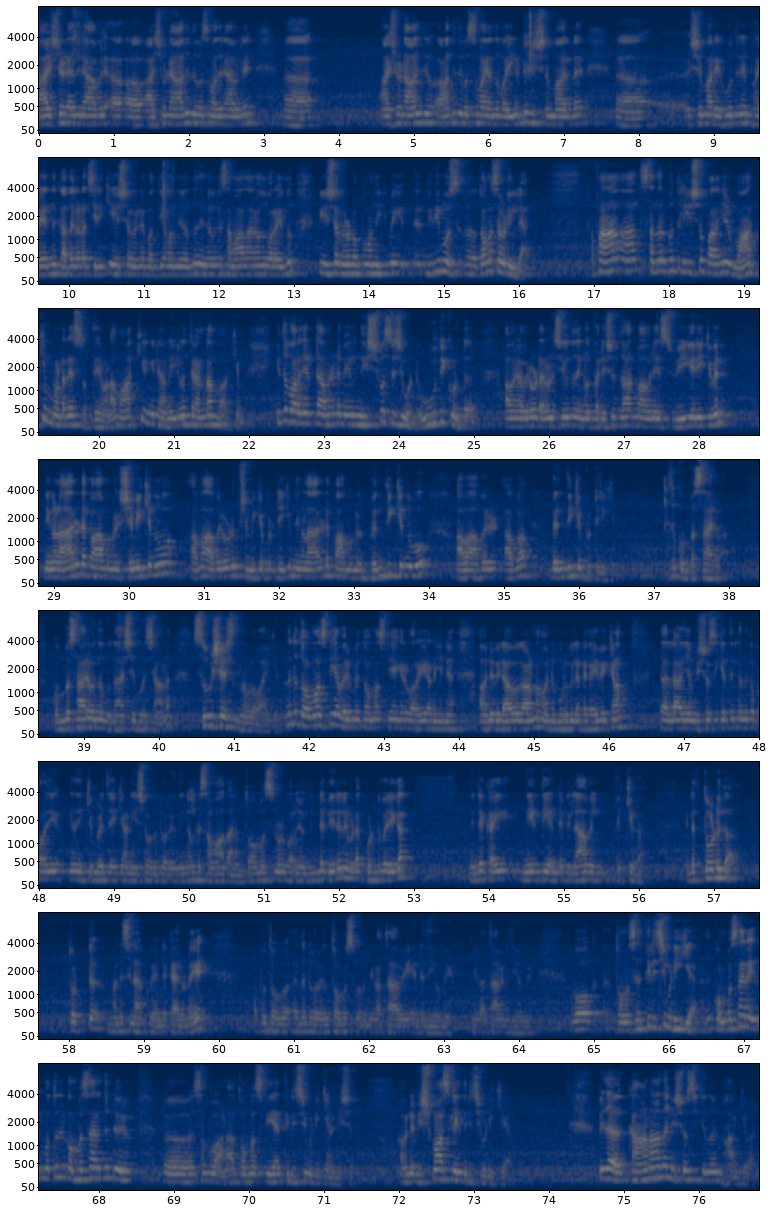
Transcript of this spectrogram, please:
ആഴ്ചയുടെ അത് രാവിലെ ആ, ആ, ആഴ്ചയുടെ ആദ്യ ദിവസം അത് രാവിലെ ആഴ്ചയുടെ ആദ്യ ആദ്യ ദിവസമായ അന്ന് വൈകിട്ട് ശിഷ്യന്മാരുടെ ശിഷ്യന്മാർ യഹൂദിനെ ഭയന്ന് കഥകടച്ചിരിക്കുക യേശു അവരുടെ മദ്യം വന്നു നിന്ന് നിങ്ങൾക്ക് സമാധാനം എന്ന് പറയുന്നു. ഈശോ അവരോടൊപ്പം വന്നിരിക്കുമ്പോൾ ദിദിമോസ് തോമസ് അവിടെ ഇല്ല. അപ്പോൾ ആ ആ സന്ദർഭത്തിൽ ഈശോ പറഞ്ഞൊരു വാക്യം വളരെ ശ്രദ്ധേയമാണ്. ആ വാക്യം ഇങ്ങനെയാണ് ഇരുപത്തിരണ്ടാം വാക്യം. ഇത് പറഞ്ഞിട്ട് അവരുടെ മേൽ നിശ്വസിച്ചുകൊണ്ട് ഊതിക്കൊണ്ട് അവൻ അവരോട് അരുൾ ചെയ്തു നിങ്ങൾ പരിശുദ്ധാത്മാവിനെ സ്വീകരിക്കുവൻ. നിങ്ങൾ ആരുടെ പാപങ്ങൾ ക്ഷമിക്കുന്നുവോ അവ അവരോടും ക്ഷമിക്കപ്പെട്ടിരിക്കും. നിങ്ങൾ ആരുടെ പാപങ്ങൾ ബന്ധിക്കുന്നുവോ അവ അവർ അവ ബന്ധിക്കപ്പെട്ടിരിക്കും. ഇത് കുംഭസാരമാണ് കുംഭസാരം എന്ന കുതാശയെക്കുറിച്ചാണ് സുവിശേഷത്തിൽ നമ്മൾ വായിക്കുന്നത്. എന്നിട്ട് തോമസ് ലിയ വരുമ്പോൾ തോമസ് ലിയ ഇങ്ങനെ പറയുകയാണെങ്കിൽ അവന്റെ വിലാവ് കാണണം അവന്റെ മുറിവിൽ എന്റെ കൈവയ്ക്കണം. ഇതെല്ലാം ഞാൻ വിശ്വസിക്കത്തില്ല എന്നൊക്കെ പറഞ്ഞ് ഇങ്ങനെ നിൽക്കുമ്പോഴത്തേക്കാണ് ഈശോ എന്നിട്ട് പറയുന്നത് നിങ്ങൾക്ക് സമാധാനം. തോമസിനോട് പറഞ്ഞു നിന്റെ വിരൽ ഇവിടെ കൊണ്ടുവരിക നിന്റെ കൈ നീട്ടി എന്റെ വിലാവിൽ വയ്ക്കുക എന്നെ തൊടുക തൊട്ട് മനസ്സിലാക്കുക എന്റെ കരുണയെ. അപ്പോൾ തോ എന്നിട്ട് പറയുന്നു തോമസ് പറഞ്ഞു കർത്താവ് എന്റെ ദൈവമേ നീ കർത്താവിന്റെ ദൈവമേ അപ്പോൾ തോമസിനെ തിരിച്ചു പിടിക്കുക. അത് കൊമ്പസാര ഇത് മൊത്തത്തിൽ കൊമ്പസാരത്തിന്റെ ഒരു സംഭവമാണ്. ആ തോമസ് ലിയ തിരിച്ചു പിടിക്കുകയാണ് ഈശോ അവന്റെ വിശ്വാസത്തിലേക്ക് തിരിച്ചു പിടിക്കുക. അപ്പം ഇത് കാണാതെ വിശ്വസിക്കുന്നവൻ ഭാഗ്യവാൻ.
